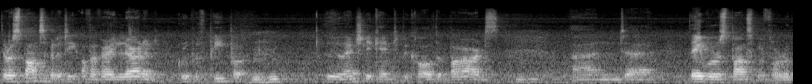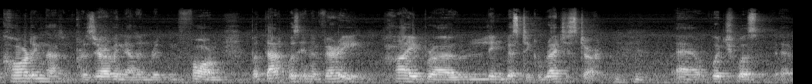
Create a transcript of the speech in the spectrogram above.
the responsibility of a very learned group of people Mhm. who eventually came to be called the bards, and uh, they were responsible for recording that and preserving that in written form. But that was in a very highbrow linguistic register, uh, which was uh,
